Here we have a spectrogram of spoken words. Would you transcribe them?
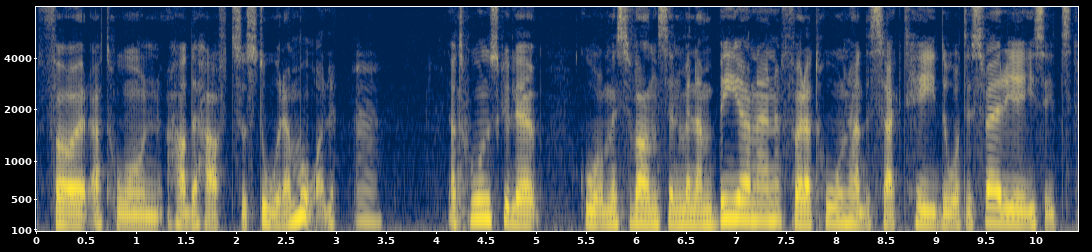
för att hon hade haft så stora mål. Mm. Att hon skulle gå med svansen mellan benen för att hon hade sagt hej då till Sverige i sitt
